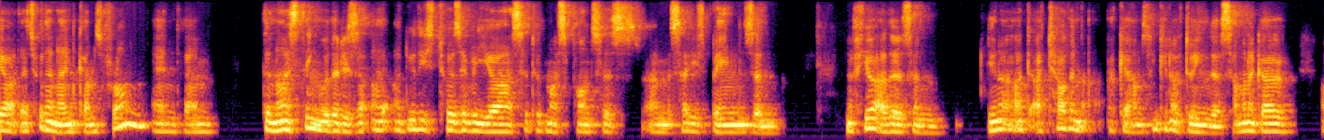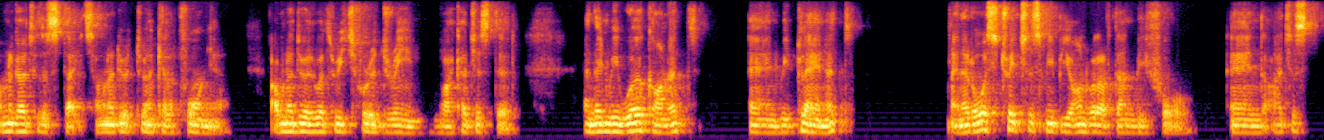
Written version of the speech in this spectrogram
yeah, that's where the name comes from. And um, the nice thing with it is I, I, do these tours every year. I sit with my sponsors, um, Mercedes Benz and, and, a few others. And, you know, I, I tell them, okay, I'm thinking of doing this. I'm going to go, I'm going to go to the States. I'm going to do a tour in California. I'm going to do it with Reach for a Dream, like I just did. And then we work on it and we plan it. And it always stretches me beyond what I've done before. And I just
